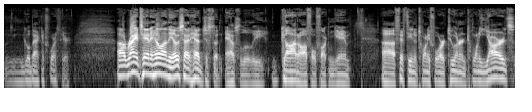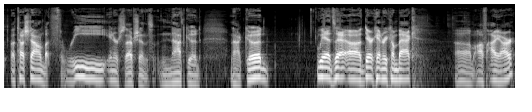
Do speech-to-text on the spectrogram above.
You can go back and forth here. Uh, Ryan Tannehill on the other side had just an absolutely god awful fucking game. Uh, 15 to 24, 220 yards, a touchdown, but three interceptions. Not good. Not good. We had uh, Derrick Henry come back um, off IR,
